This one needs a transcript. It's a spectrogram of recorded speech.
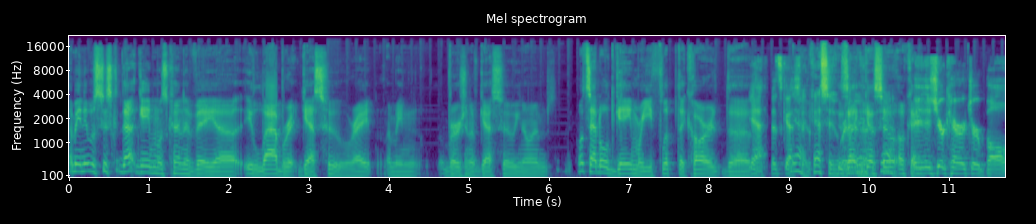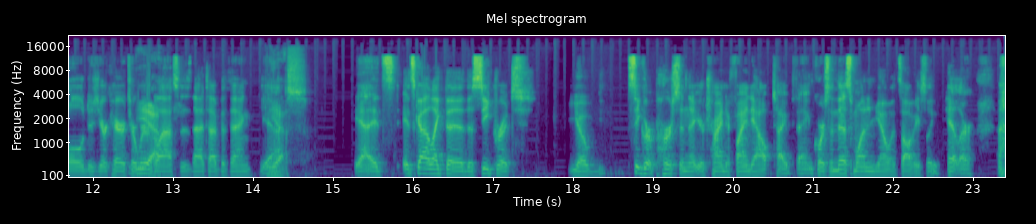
I mean, it was just that game was kind of a uh, elaborate Guess Who, right? I mean, version of Guess Who. You know, and what's that old game where you flip the card? The yeah, that's guess Yeah, who. guess who? is that Yeah. Guess Who? Okay, Is your character bald? Does your character wear Yeah. glasses? That type of thing. Yeah. yes. yeah it's it's got like the the secret you know secret person that you're trying to find out type thing of course in this one you know it's obviously hitler um,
